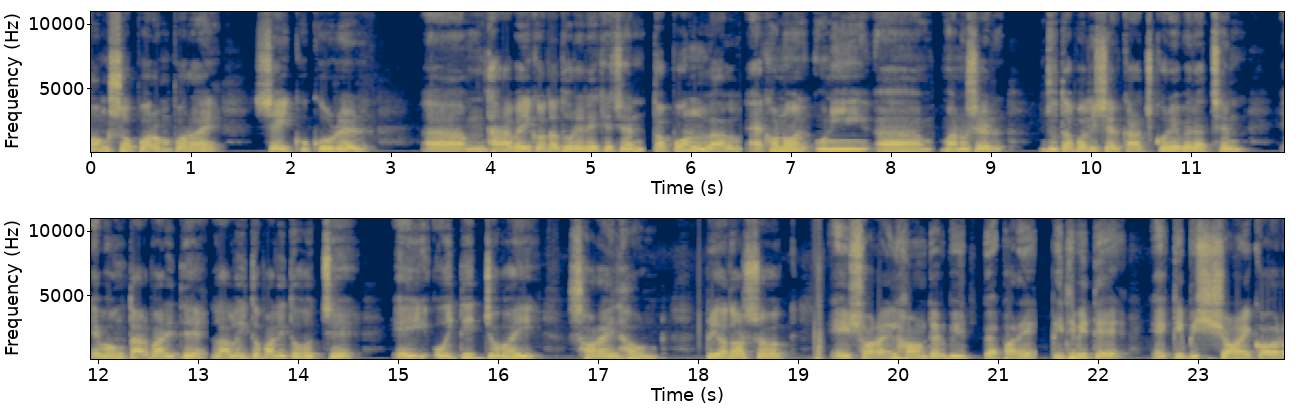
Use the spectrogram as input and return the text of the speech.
বংশ পরম্পরায় সেই কুকুরের ধারাবাহিকতা ধরে রেখেছেন তপন লাল। এখনও উনি মানুষের জুতা পলিশের কাজ করে বেড়াচ্ছেন এবং তার বাড়িতে লালিত পালিত হচ্ছে এই ঐতিহ্যবাহী সরাইল হাউন্ড। প্রিয় দর্শক, এই সরাইল হাউন্ডের ব্যাপারে পৃথিবীতে একটি বিস্ময়কর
